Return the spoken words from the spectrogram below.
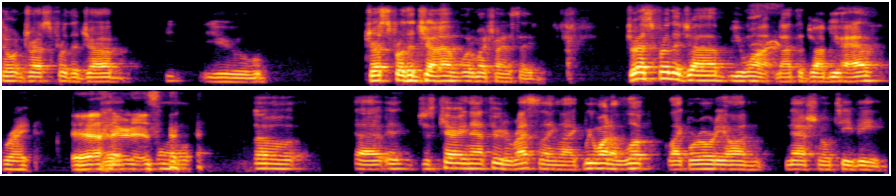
"Don't dress for the job, you dress for the job." What am I trying to say? Dress for the job you want, not the job you have. right Yeah, Yeah, there it is. So, so uh, it, just carrying that through to wrestling, like we want to look like we're already on national TV,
